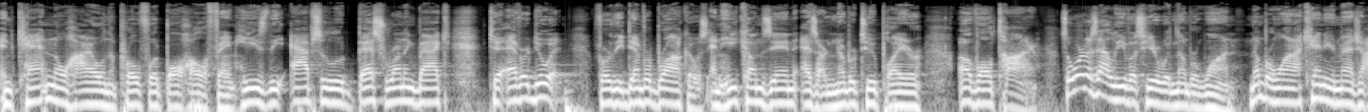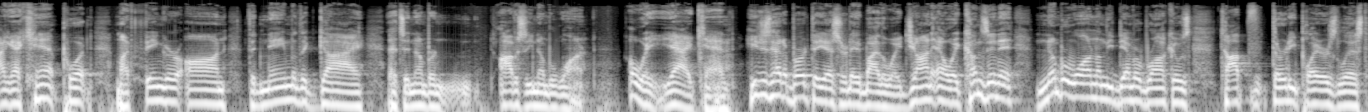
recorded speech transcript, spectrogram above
in Canton, Ohio in the Pro Football Hall of Fame. He is the absolute best running back to ever do it for the Denver Broncos, and he comes in as our number two player of all time. So where does that leave us here with number one? Number one, I can't even imagine. I, I can't put my finger on the name of the guy that's a number, obviously number one. Oh, wait, yeah, I can. He just had a birthday yesterday, by the way. John Elway comes in at number one on the Denver Broncos top 30 players list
